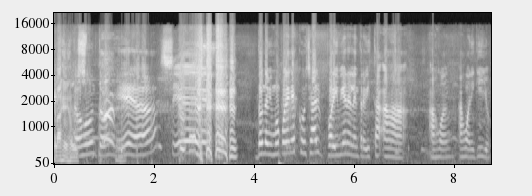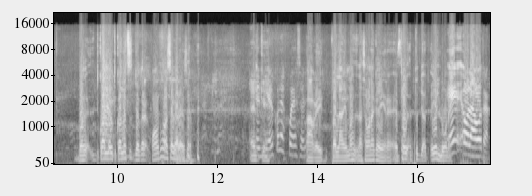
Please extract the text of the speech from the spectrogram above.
Traje host. todos juntos. Yeah, shit. Donde mismo pueden escuchar, por ahí viene la entrevista a, a Juan, a Juaniquillo. ¿Cuándo, cuándo, yo creo, ¿Cuándo tú vas a sacar eso? ¿El miércoles puede ser. Ah, ok. Pues la misma, la semana que viene. Esto, esto- yo- hoy es lunes. Eh, o la otra.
